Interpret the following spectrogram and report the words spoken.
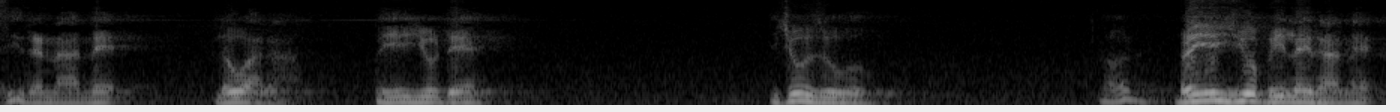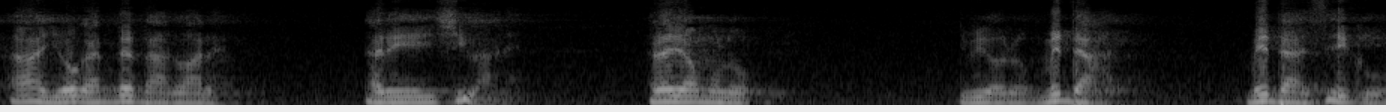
စေရနာနဲ့လောက်ရတာဘေးရွတ်တယ်တချို့ဆိုနော်ဘေးရွတ်ပေးလိုက်တာနဲ့အာယောဂတက်တာသွားတယ်ဒါတွေရှိပါတယ်အဲဒါကြောင့်မို့လို့ဒီပြီးတော့မေတ္တာ မေတ္တာစိတ်ကို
